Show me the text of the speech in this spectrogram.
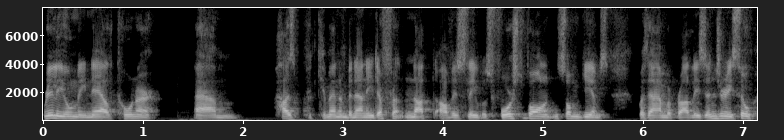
Really, only Niall Toner um, has come in and been any different. And that obviously was forced upon in some games with Emmett Bradley's injury. So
